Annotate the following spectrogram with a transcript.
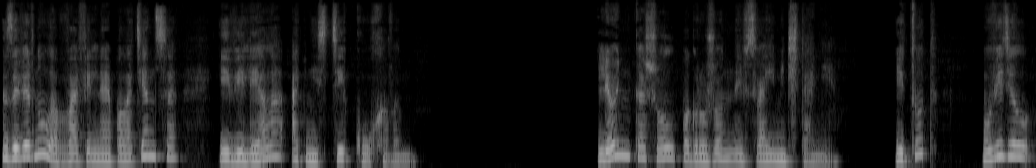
завернула в вафельное полотенце и велела отнести Куховым. Ленька шел погруженный в свои мечтания. И тут увидел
